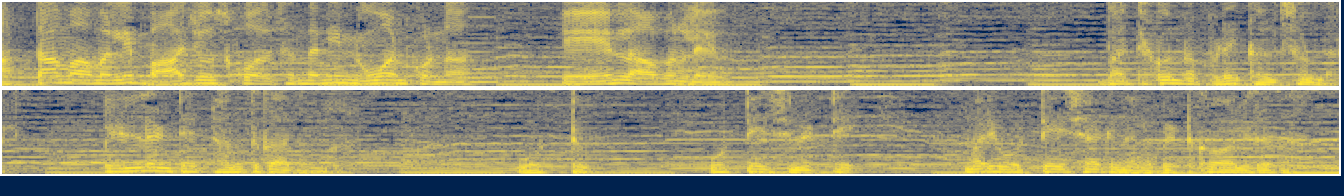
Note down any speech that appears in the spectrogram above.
అత్తా మామల్ని బాగా చూసుకోవాల్సిందని నువ్వు అనుకున్నా ఏం లాభం లేదు. బతికున్నప్పుడే కలిసి ఉండాలి పెళ్ళంటే తంతు కాదమ్మా. ఒట్టు ఒట్టేసినట్టే. మరి ఒట్టేశాక నిలబెట్టుకోవాలి కదా.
